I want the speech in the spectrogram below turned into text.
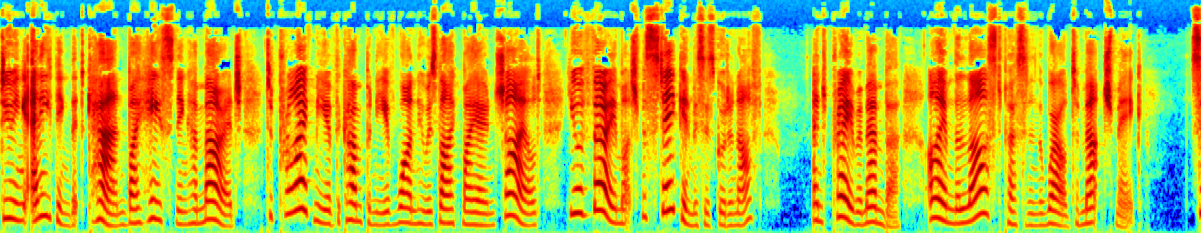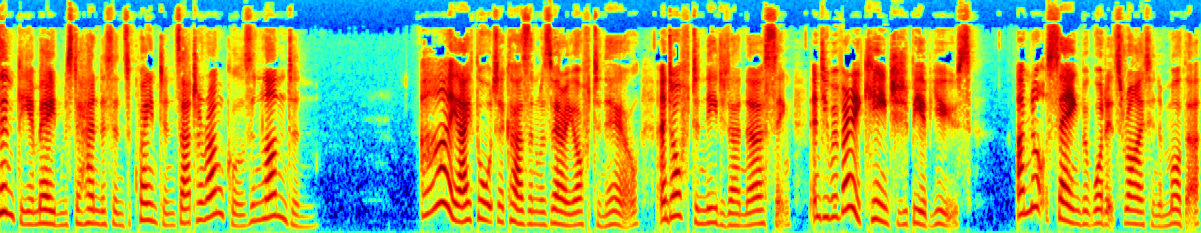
doing anything that can, by hastening her marriage, deprive me of the company of one who is like my own child, you are very much mistaken, Mrs. Goodenough. And pray remember, I am the last person in the world to match make. Cynthia made Mr. Henderson's acquaintance at her uncle's in London. Ay, I thought her cousin was very often ill, and often needed her nursing, and you were very keen she should be of use. I'm not saying but what it's right in a mother,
